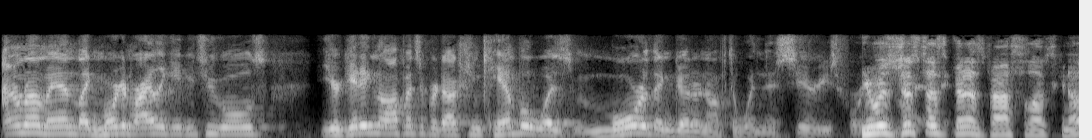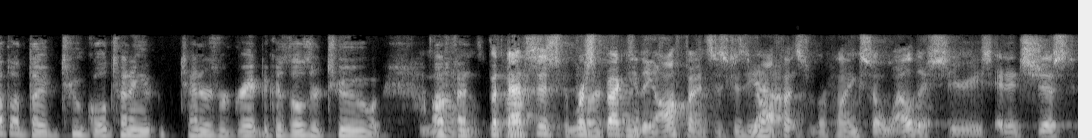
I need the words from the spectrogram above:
I don't know, man. Like Morgan Rielly gave you two goals. You're getting the offensive production. Campbell was more than good enough to win this series for He you. He was just as good as Vasilevskiy. Not that the two goaltending tenders were great because those are two. No, offense- but that's just respect to teams. the offenses because the Yeah. offenses were playing so well this series, and it's just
